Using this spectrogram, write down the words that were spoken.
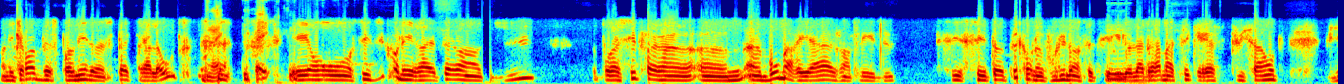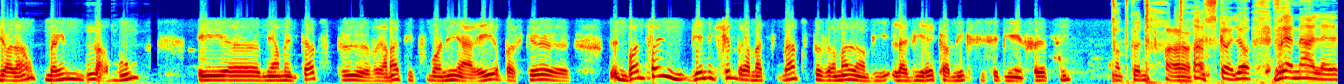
on est capable de se promener d'un spectre à l'autre. Ouais. Et on s'est dit qu'on était rendu pour essayer de faire un, un- un beau mariage entre les deux. C'est- un peu ce qu'on a voulu dans cette série-là. La dramatique reste puissante, violente, même Mm. par bout. Et euh, mais en même temps, tu peux vraiment t'époumoner à rire parce que euh, une bonne scène bien écrite dramatiquement, tu peux vraiment la virer comique si c'est bien fait. tu sais. En tout cas, dans, dans ce cas-là, vraiment, la,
